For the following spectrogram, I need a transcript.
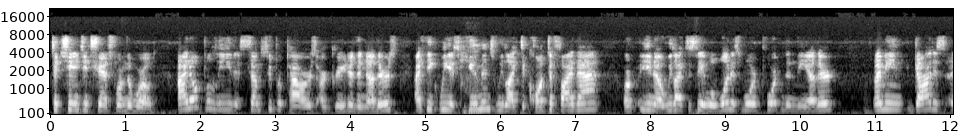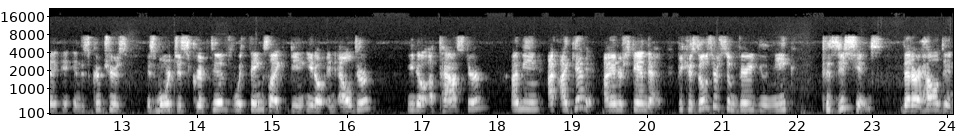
to change and transform the world? I don't believe that some superpowers are greater than others. I think we as humans, we like to quantify that. Or, you know, we like to say, well, one is more important than the other. I mean, God is, uh, in the scriptures, is more descriptive with things like being, you know, an elder, you know, a pastor. I mean, I, I get it. I understand that because those are some very unique positions that are held in,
